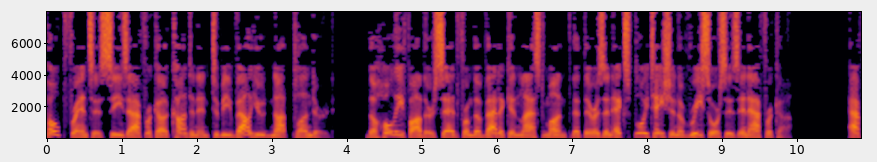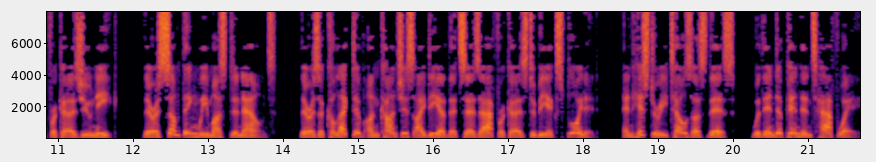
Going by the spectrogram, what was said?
Pope Francis sees Africa a continent to be valued not plundered. The Holy Father said from the Vatican last month that there is an exploitation of resources in Africa. Africa is unique. There is something we must denounce. There is a collective unconscious idea that says Africa is to be exploited. And history tells us this, with independence halfway,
